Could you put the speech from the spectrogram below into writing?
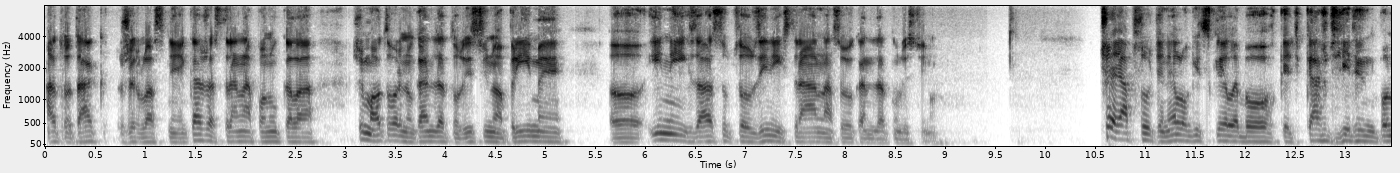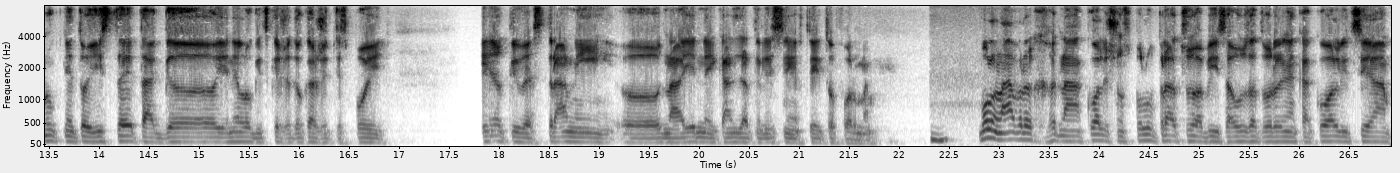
a to tak, že vlastne každá strana ponúkala, že má otvorenú kandidátnu listinu a príjme uh, iných zástupcov z iných strán na svoju kandidátnu listinu. Čo je absolútne nelogické, lebo keď každý jeden ponúkne to isté, tak uh, je nelogické, že dokážete spojiť jednotlivé strany uh, na jednej kandidátnej listine v tejto forme. Bol návrh na koaličnú spoluprácu, aby sa uzatvorila nejaká koalícia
